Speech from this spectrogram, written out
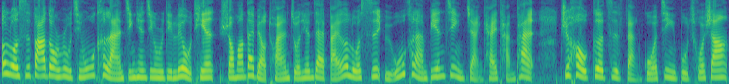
俄罗斯发动入侵乌克兰，今天进入第六天。双方代表团昨天在白俄罗斯与乌克兰边境展开谈判，之后各自返国进一步磋商，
